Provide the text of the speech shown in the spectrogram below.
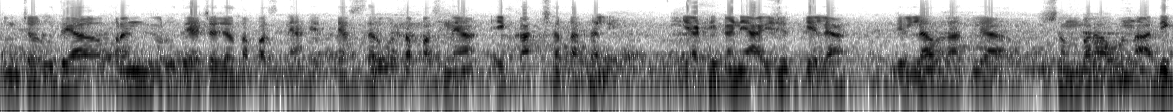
तुमच्या हृदयापर्यंत हृदयाच्या ज्या तपासण्या आहेत त्या सर्व तपासण्या एकाच छताखाली या ठिकाणी आयोजित केल्या. जिल्हाभरातल्या शंभराहून अधिक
